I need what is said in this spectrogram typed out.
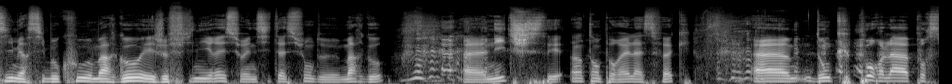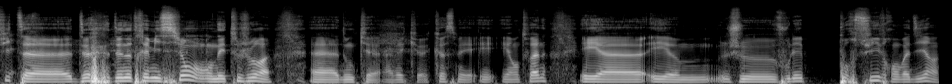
Merci, merci beaucoup Margot. Et je finirai sur une citation de Margot. Euh, Nietzsche, c'est intemporel as fuck. Euh, donc pour la poursuite euh, de, notre émission, on est toujours donc avec Cosme et, Antoine. Et, et je voulais poursuivre, on va dire,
